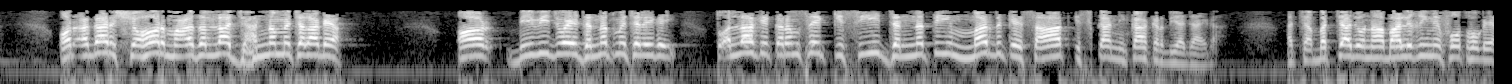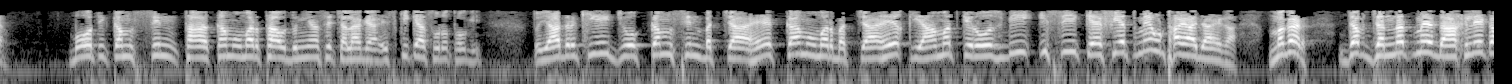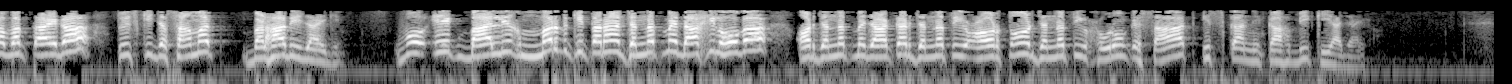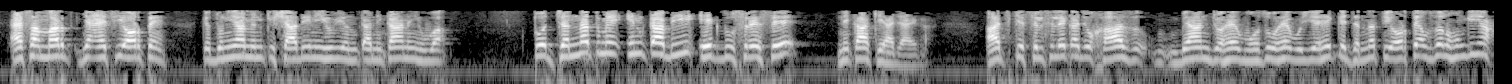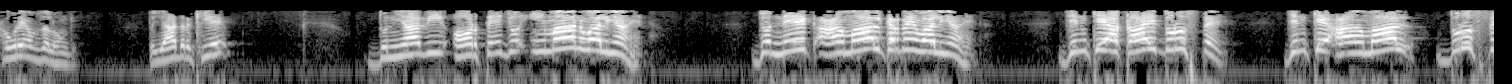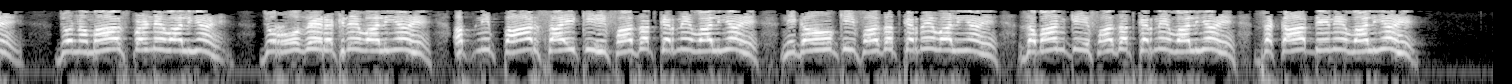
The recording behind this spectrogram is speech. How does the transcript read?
اور اگر شوہر معذ اللہ جہنم میں چلا گیا اور بیوی جو ہے جنت میں چلی گئی تو اللہ کے کرم سے کسی جنتی مرد کے ساتھ اس کا نکاح کر دیا جائے گا۔ اچھا بچہ جو نابالغی میں فوت ہو گیا، بہت ہی کم سن تھا، کم عمر تھا، وہ دنیا سے چلا گیا، اس کی کیا صورت ہوگی؟ تو یاد رکھیے، جو کم سن بچہ ہے، کم عمر بچہ ہے، قیامت کے روز بھی اسی کیفیت میں اٹھایا جائے گا۔ مگر جب جنت میں داخلے کا وقت آئے گا تو اس کی جسامت بڑھا دی جائے گی۔ وہ ایک بالغ مرد کی طرح جنت میں داخل ہوگا اور جنت میں جا کر جنتی عورتوں اور جنتی حوروں کے ساتھ اس کا نکاح بھی کیا جائے گا۔ ایسا مرد یا ایسی عورتیں کہ دنیا میں ان کی شادی نہیں ہوئی، ان کا نکاح نہیں ہوا، تو جنت میں ان کا بھی ایک دوسرے سے نکاح کیا جائے گا۔ آج کے سلسلے کا جو خاص بیان جو ہے، موضوع ہے، وہ یہ ہے کہ جنتی عورتیں افضل ہوں گی یا حوریں افضل ہوں گی۔ تو یاد رکھیے دنیاوی عورتیں جو ایمان والیاں ہیں، جو نیک اعمال کرنے والیاں ہیں، جن کے عقائد درست ہیں، جن کے اعمال درست ہیں، جو نماز پڑھنے والیاں ہیں، جو روزے رکھنے والیاں ہیں، اپنی پارسائی کی حفاظت کرنے والیاں ہیں، نگاہوں کی حفاظت کرنے والیاں ہیں، زبان کی حفاظت کرنے والیاں ہیں زکات دینے والیاں ہیں۔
